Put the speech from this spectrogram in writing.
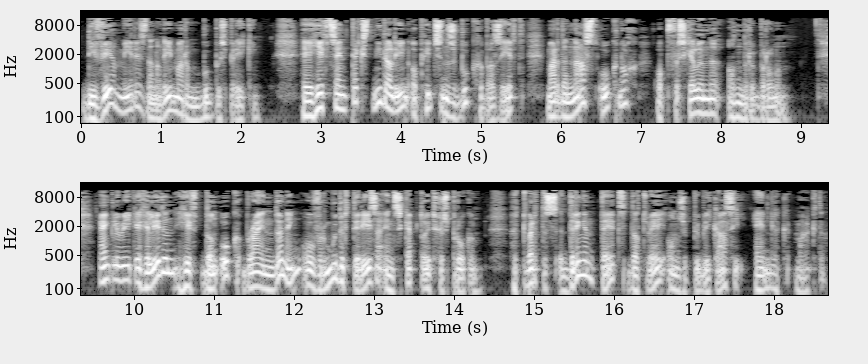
die veel meer is dan alleen maar een boekbespreking. Hij heeft zijn tekst niet alleen op Hitchens boek gebaseerd, maar daarnaast ook nog op verschillende andere bronnen. Enkele weken geleden heeft dan ook Brian Dunning over moeder Teresa in Skeptoid gesproken. Het werd dus dringend tijd dat wij onze publicatie eindelijk maakten.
